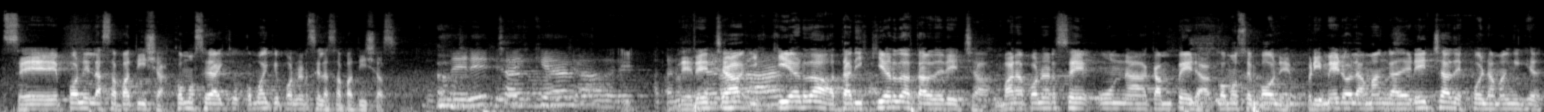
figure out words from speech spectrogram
Se pone las zapatillas. ¿Cómo, se hay, que- cómo hay que ponerse las zapatillas? Derecha, izquierda. Derecha, izquierda, atar izquierda, atar derecha. Van a ponerse una campera. ¿Cómo se pone? Primero la manga derecha, después la manga izquierda.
